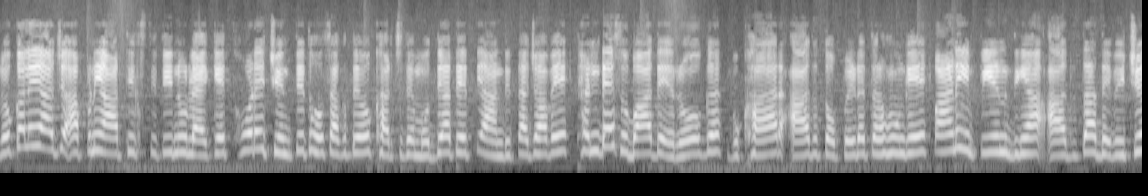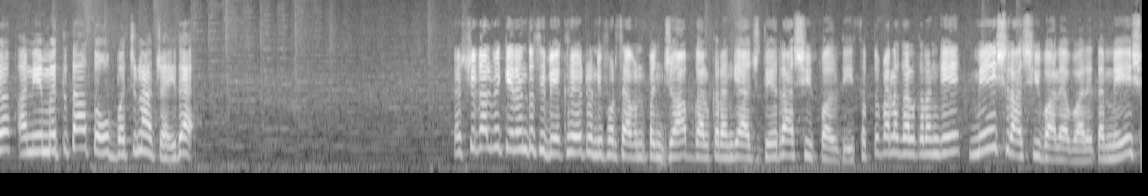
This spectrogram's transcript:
ਲੋਕਾਂ ਲਈ ਅੱਜ ਆਪਣੀ ਆਰਥਿਕ ਸਥਿਤੀ ਨੂੰ ਲੈ ਕੇ ਥੋੜੇ ਚਿੰਤਿਤ ਹੋ ਸਕਦੇ ਹੋ। ਖਰਚ ਦੇ ਮੁੱਦਿਆਂ ਤੇ ਧਿਆਨ ਦਿੱਤਾ ਜਾਵੇ। ਠੰਡੇ ਸੁਭਾਅ ਦੇ ਰੋਗ, ਬੁਖਾਰ ਆਦਿ ਤੋਂ ਪੀੜਤ ਰਹੋਗੇ। ਪਾਣੀ ਪੀਣ ਦੀਆਂ ਆਦਤਾਂ ਦੇ ਵਿੱਚ ਅਨਿਯਮਿਤਤਾ ਤੋਂ ਬਚਣਾ ਚਾਹੀਦਾ ਹੈ। ਸਤਿ ਸ਼੍ਰੀ ਅਕਾਲ ਮੈਂ ਕਿਰਨ, ਤੁਸੀਂ ਵੇਖ ਰਹੇ ਹੋ 24/7 ਪੰਜਾਬ। ਗੱਲ ਕਰਾਂਗੇ ਅੱਜ ਦੇ ਰਾਸ਼ੀ ਫਲ ਦੀ। ਸਭ ਤੋਂ ਪਹਿਲਾਂ ਗੱਲ ਕਰਾਂਗੇ ਮੇਸ਼ ਰਾਸ਼ੀ ਵਾਲਿਆਂ ਬਾਰੇ। ਤਾਂ ਮੇਸ਼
